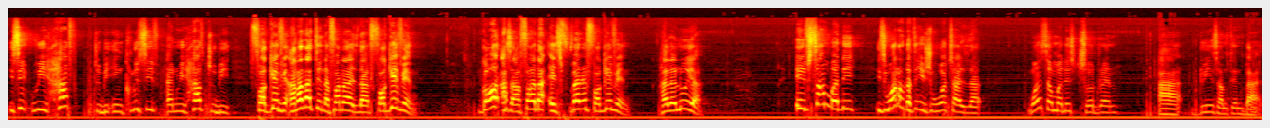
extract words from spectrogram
you see, we have to be inclusive and we have to be forgiving. Another thing the Father is that forgiving. God, as our Father, is very forgiving. Hallelujah. If somebody, is one of the things you should watch out is that when somebody's children are doing something bad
